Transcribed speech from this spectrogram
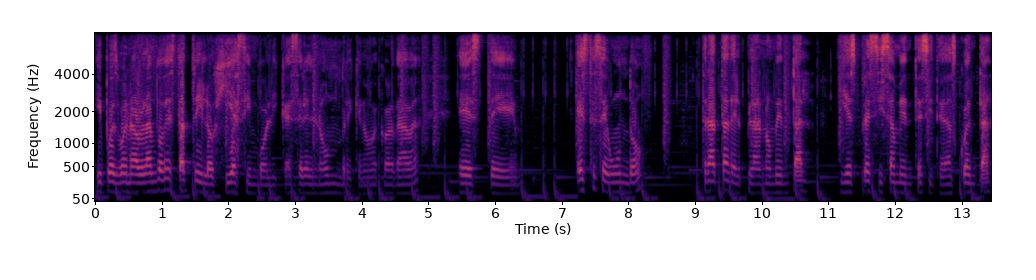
Y pues bueno, hablando de esta trilogía simbólica, ese era el nombre que no me acordaba, este, este segundo trata del plano mental. Y es precisamente, si te das cuenta,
